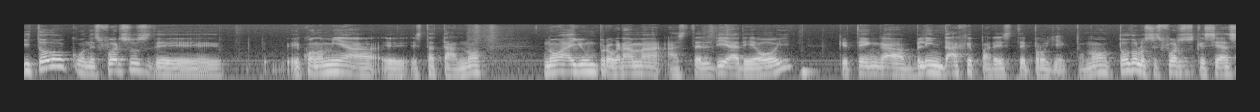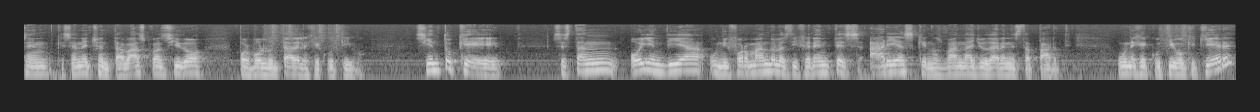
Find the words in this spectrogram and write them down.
y todo con esfuerzos de economía eh, estatal, ¿no? No hay un programa hasta el día de hoy que tenga blindaje para este proyecto. ¿no? Todos los esfuerzos que se, hacen, que se han hecho en Tabasco han sido por voluntad del Ejecutivo. Siento que se están hoy en día uniformando las diferentes áreas que nos van a ayudar en esta parte. Un Ejecutivo que quiere,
